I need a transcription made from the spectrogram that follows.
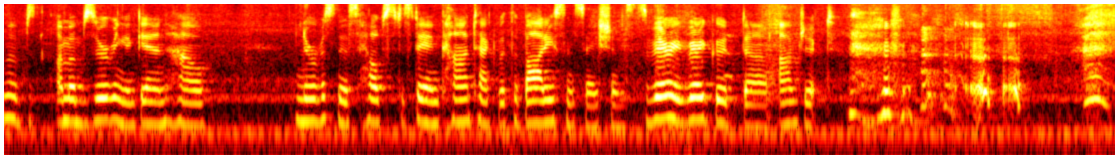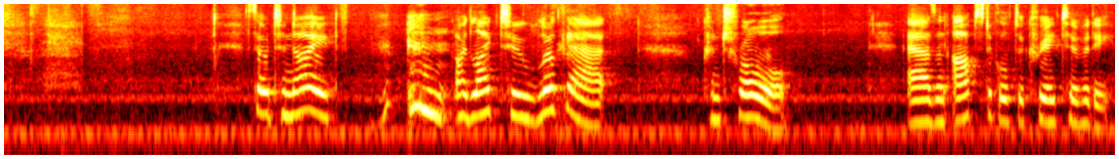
I'm, obs- I'm observing again how nervousness helps to stay in contact with the body sensations. It's a very, very good uh, object. so tonight, I'd like to look at control as an obstacle to creativity.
